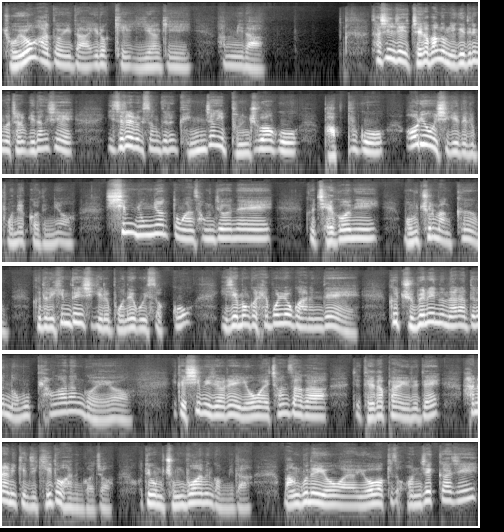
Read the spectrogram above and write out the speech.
조용하더이다 이렇게 이야기합니다. 사실 이제 제가 방금 얘기 드린 것처럼 이 당시에 이스라엘 백성들은 굉장히 분주하고 바쁘고 어려운 시기들을 보냈거든요. 16년 동안 성전의 그 재건이 멈출 만큼 그들이 힘든 시기를 보내고 있었고 이제 뭔가를 해보려고 하는데 그 주변에 있는 나라들은 너무 평안한 거예요. 그러니까 12절에 여호와의 천사가 대답하여 이르되 하나님께 이제 기도하는 거죠. 어떻게 보면 중보하는 겁니다. 망군의 여호와여 여호와께서 언제까지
